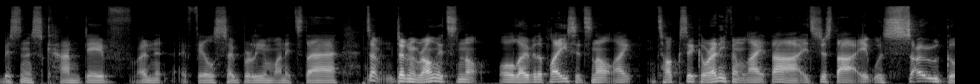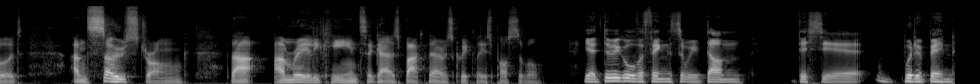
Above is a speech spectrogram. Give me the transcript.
business can give, and it feels so brilliant when it's there. Don't, don't get me wrong, it's not all over the place. It's not like toxic or anything like that. It's just that it was so good and so strong that I'm really keen to get us back there as quickly as possible. Yeah, doing all the things that we've done this year would have been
